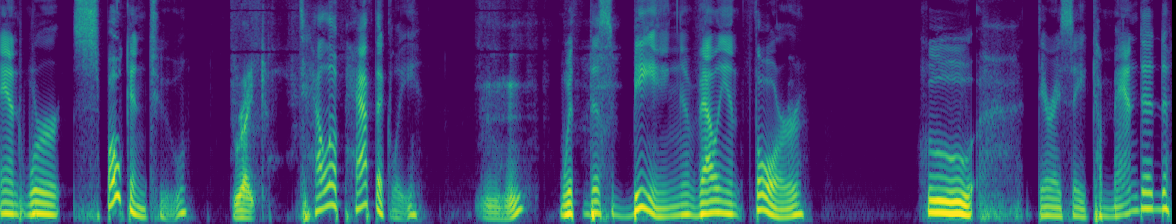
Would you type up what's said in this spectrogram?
and were spoken to Right. Telepathically hmm with this being, Valiant Thor, who, dare I say, commanded,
